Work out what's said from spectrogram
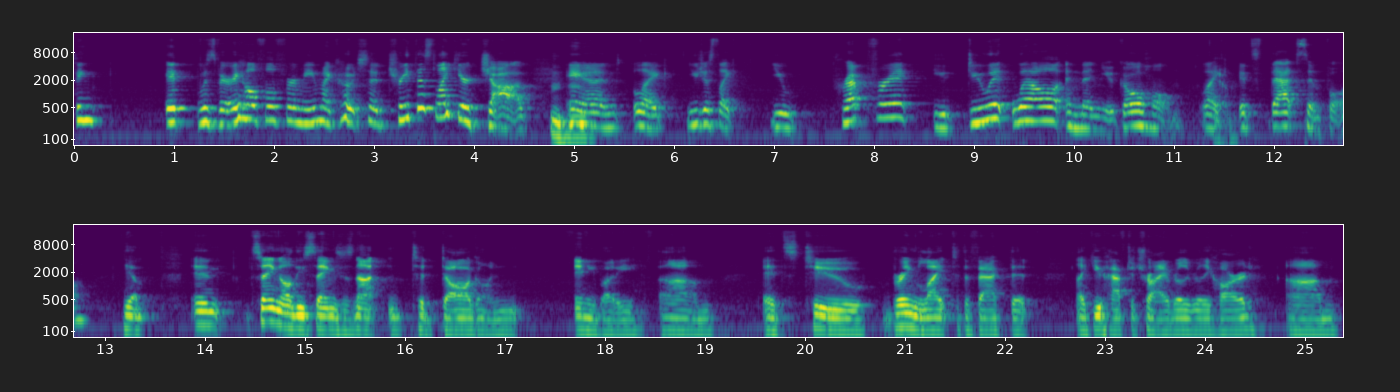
think it was very helpful for me. My coach said treat this like your job. Mm-hmm. And like you just like you prep for it you do it well and then you go home like Yeah. it's that simple Yep. And saying all these things is not to dog on anybody. Um, it's to bring light to the fact that like you have to try really, really hard um,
